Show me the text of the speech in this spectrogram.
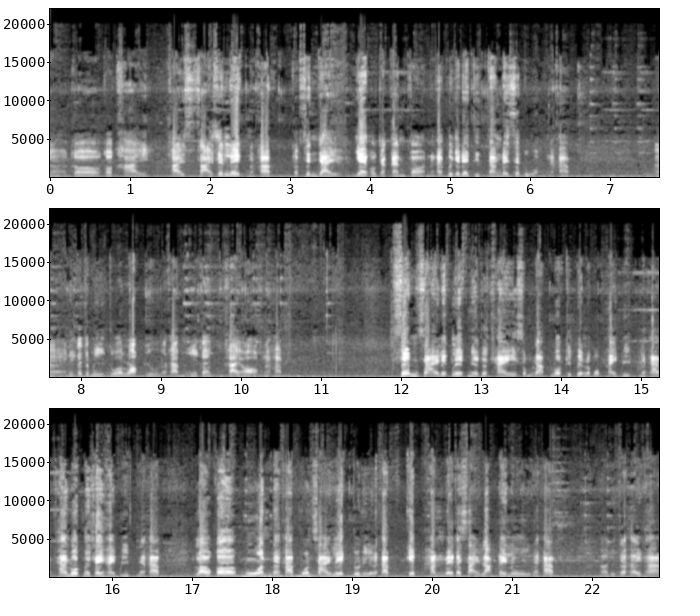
อ่าก็ก็คลายคลายสายเส้นเล็กนะครับ กับเส้นใหญ่แยกออกจากกันก่อนนะครับ เพื่อจะได้ติดตั้งได้สะดวกนะครับอ่าอันนี่ก็จะมีตัวล็อกอยู่นะครับอย่างนี้ก็คลายออกนะครับ เส้นสายเล็กๆเนี่ยจะใช้สำหรับรถที่เป็นระบบไฮบริดนะครับ ถ้ารถไม่ใช่ไฮบริดนะครับ เราก็ม้วนนะครับม้วนสายเล็กตัวนี้นะครับ เก็บพันไว้กับสายหลักได้เลยนะครับเดี๋ยวจะให้ทาง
